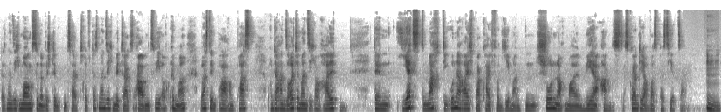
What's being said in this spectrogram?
dass man sich morgens zu einer bestimmten Zeit trifft, dass man sich mittags, abends, wie auch immer, was den Paaren passt. Und daran sollte man sich auch halten. Denn jetzt macht die Unerreichbarkeit von jemandem schon noch mal mehr Angst. Es könnte ja auch was passiert sein. Mhm.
